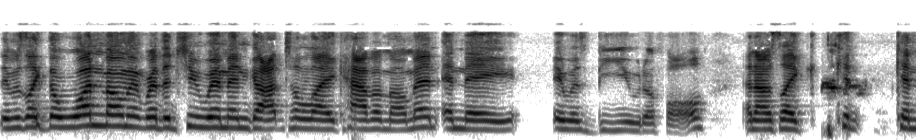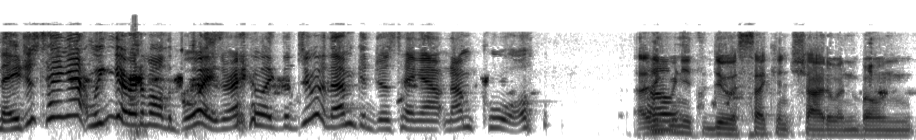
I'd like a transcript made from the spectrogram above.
It was like the one moment where the two women got to like have a moment and they it was beautiful. And I was like, can can they just hang out? We can get rid of all the boys, right? Like the two of them can just hang out and I'm cool. I think Oh. we need to do a second Shadow and Bone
